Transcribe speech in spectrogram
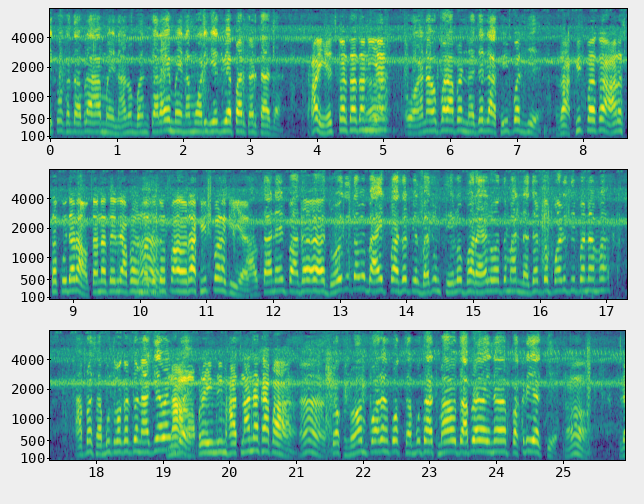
એક વખત આપણે આ મહિનાનો બંધ કરાય મહિના મોડી એ જ વેપાર કરતા હતા. હા એ જ કરતા હતા ને યાર. આના ઉપર આપણે નજર રાખવી પડશે રાખવી જ પડે આ રસ્તા કોઈ દાડો આવતા નથી એટલે આપણે નજર તો રાખવી જ પડે કે યાર. આવતા નહીં પાછળ જોયું તો તમે બાઇક પાછળ પેલ બાજુ થેલો ભરાયેલો હતો મારી નજર તો પડી હતી પણ આમાં આપણે સબૂત વગર તો ના કહેવાય ને. આપણે એમ એમ હાથ ના નાખા પા હા કોક નોમ પડે કોક સબૂત હાથમાં આવે તો આપણે એને પકડી શકીએ. હા. જો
